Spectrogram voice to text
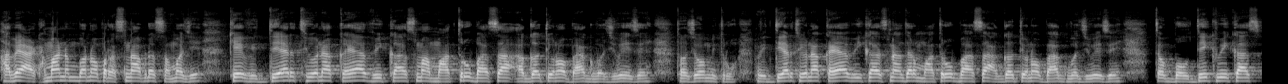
હવે આઠમા નંબરનો પ્રશ્ન આપણે સમજીએ કે વિદ્યાર્થીઓના કયા વિકાસમાં માતૃભાષા અગત્યનો ભાગ ભજવે છે? તો જો મિત્રો, વિદ્યાર્થીઓના કયા વિકાસના અંદર માતૃભાષા અગત્યનો ભાગ ભજવે છે? તો બૌદ્ધિક વિકાસ,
